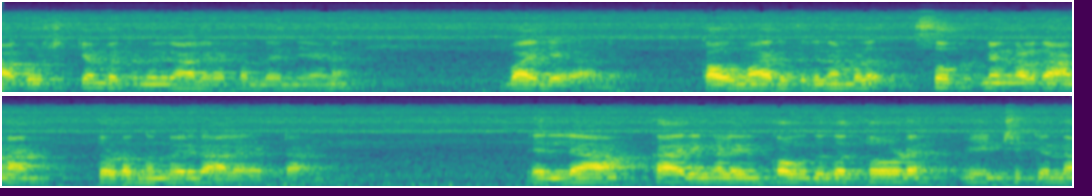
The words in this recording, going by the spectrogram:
ആഘോഷിക്കാൻ പറ്റുന്ന ഒരു കാലഘട്ടം തന്നെയാണ് ബാല്യകാലം. കൗമാരത്തിൽ നമ്മൾ സ്വപ്നങ്ങൾ കാണാൻ തുടങ്ങുന്ന ഒരു കാലഘട്ടമാണ്. എല്ലാ കാര്യങ്ങളെയും കൗതുകത്തോടെ വീക്ഷിക്കുന്ന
